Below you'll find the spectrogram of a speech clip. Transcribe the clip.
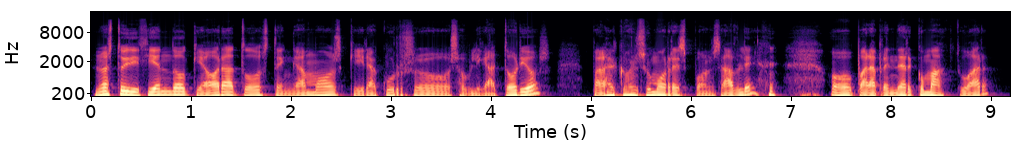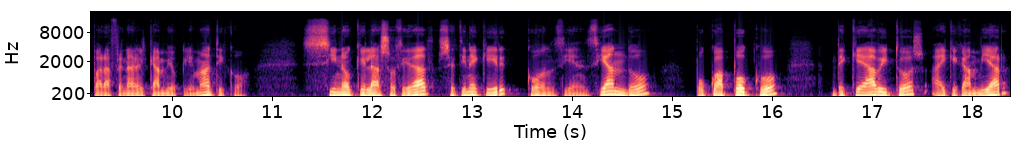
No estoy diciendo que ahora todos tengamos que ir a cursos obligatorios para el consumo responsable o para aprender cómo actuar para frenar el cambio climático, sino que la sociedad se tiene que ir concienciando poco a poco de qué hábitos hay que cambiar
